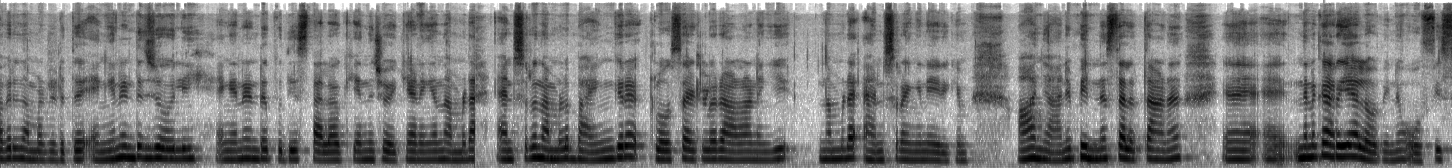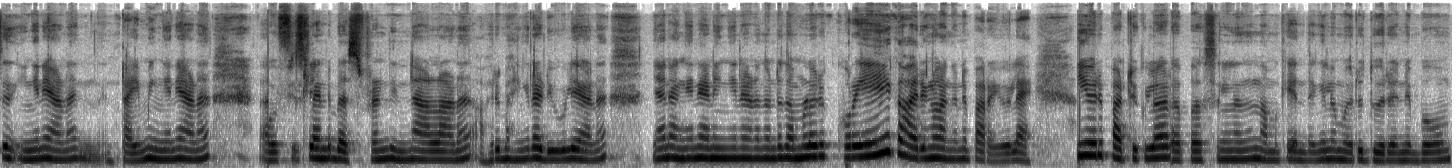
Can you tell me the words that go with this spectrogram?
അവർ നമ്മുടെ അടുത്ത് എങ്ങനെയുണ്ട് ജോലി? എങ്ങനെയുണ്ട് പുതിയ സ്ഥലമൊക്കെ? എന്ന് ചോദിക്കുകയാണെങ്കിൽ നമ്മുടെ ആൻസർ നമ്മൾ ഭയങ്കര ക്ലോസ് ആയിട്ടുള്ള ഒരാളാണെങ്കിൽ നമ്മുടെ ആൻസർ എങ്ങനെയായിരിക്കും? ആ ഞാനിപ്പോൾ ഇന്ന സ്ഥലത്താണ്. നിനക്കറിയാലോ പിന്നെ ഓഫീസ് ഇങ്ങനെയാണ് ടൈം ഇങ്ങനെയാണ്. ഓഫീസിൽ എന്റെ ബെസ്റ്റ് ഫ്രണ്ട് ഇന്ന ആളാണ് അവർ ഭയങ്കര അടിപൊളിയാണ്. ഞാൻ അങ്ങനെയാണ് ഇങ്ങനെയാണെന്നുണ്ട് നമ്മളൊരു കുറേ കാര്യങ്ങൾ അങ്ങനെ പറയൂ അല്ലേ? ഈ ഒരു പർട്ടിക്കുലർ പേഴ്സണിൽ നിന്ന് നമുക്ക് എന്തെങ്കിലും ഒരു ദുരനുഭവം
